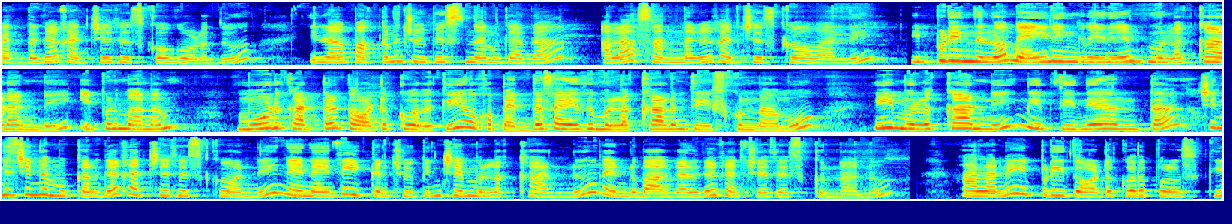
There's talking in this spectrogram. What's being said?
పెద్దగా కట్ చేసేసుకోకూడదు. ఇలా పక్కన చూపిస్తున్నాను కదా అలా సన్నగా కట్ చేసుకోవాలి. ఇప్పుడు ఇందులో మెయిన్ ఇంగ్రీడియంట్ ములక్కాడండి. ఇప్పుడు మనం మూడు కట్టల తోటకూరకి ఒక పెద్ద సైజు ములక్కాడని తీసుకున్నాము. ఈ ములక్కాడని మీరు తినే అంత చిన్న చిన్న ముక్కలుగా కట్ చేసేసుకోండి. నేనైతే ఇక్కడ చూపించే ములక్కాడను రెండు భాగాలుగా కట్ చేసేసుకున్నాను. అలానే ఇప్పుడు ఈ తోటకూర పులుసుకి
